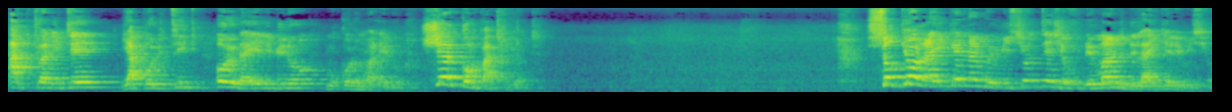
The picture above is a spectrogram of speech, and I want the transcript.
actualité ya politique. Oyo nayeli bino mokolo lelo chers compatriotes soki olaike nano émission te je vous demande de liker l'émission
